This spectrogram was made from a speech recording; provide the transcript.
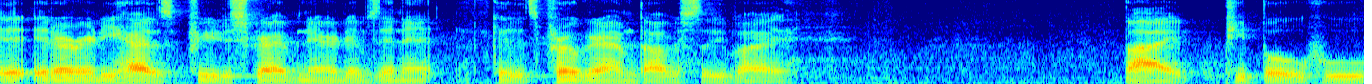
it, it already has pre-described narratives in it because it's programmed obviously by by people who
